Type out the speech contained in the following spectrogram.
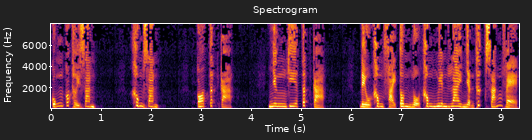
cũng có thời gian, không gian, có tất cả, nhưng kia tất cả, đều không phải tôn ngộ không nguyên lai nhận thức sáng vẻ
